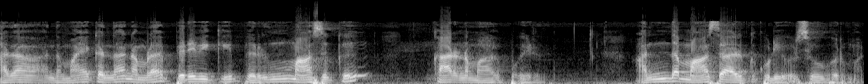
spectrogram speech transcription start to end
அதான் அந்த மயக்கம்தான் நம்மளை பிறவிக்கு பெரும் மாசுக்கு காரணமாக போயிடுது. அந்த மாசாக இருக்கக்கூடிய ஒரு சிவபெருமான்.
